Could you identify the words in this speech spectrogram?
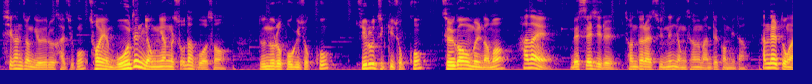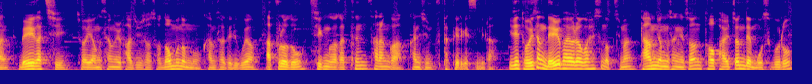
시간적 여유를 가지고 저의 모든 역량을 쏟아부어서 눈으로 보기 좋고 귀로 듣기 좋고 즐거움을 넘어 하나의 메시지를 전달할 수 있는 영상을 만들 겁니다. 한 달 동안 매일같이 저의 영상을 봐주셔서 너무너무 감사드리고요. 앞으로도 지금과 같은 사랑과 관심 부탁드리겠습니다. 이제 더 이상 내일 봐요라고 할 순 없지만 다음 영상에선 더 발전된 모습으로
